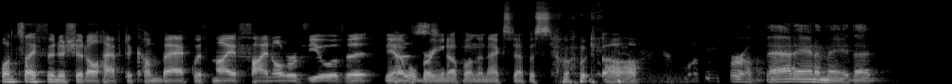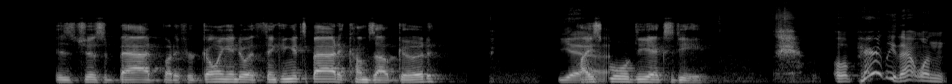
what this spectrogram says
Once I finish it, I'll have to come back with my final review of it. Yeah, we'll bring it up on the next episode. Oh, looking for a bad anime that is just bad, but if you're going into it thinking it's bad, it comes out good. yeah. High School DxD. Well, apparently that one,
